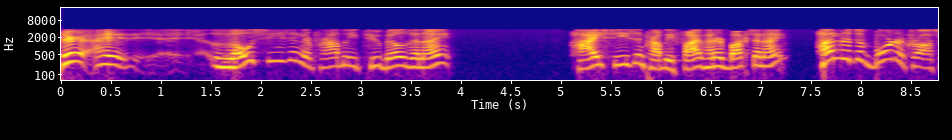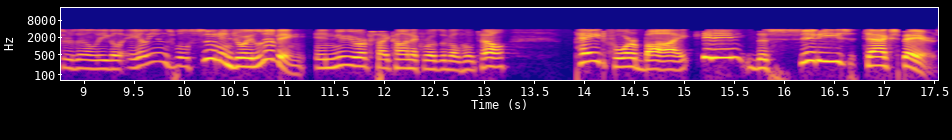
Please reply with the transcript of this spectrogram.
There, I, low season, they're probably two bills a night. High season, probably 500 bucks a night. Hundreds of border crossers and illegal aliens will soon enjoy living in New York's iconic Roosevelt Hotel, paid for by the city's taxpayers.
